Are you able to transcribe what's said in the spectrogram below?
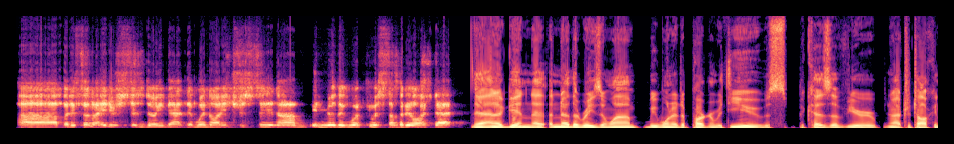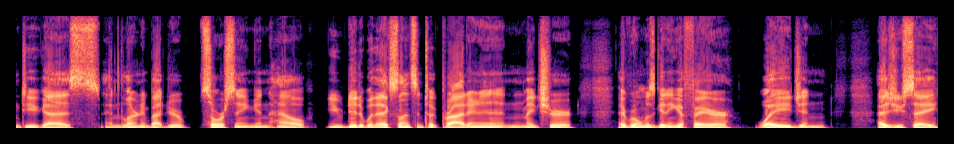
Uh, but if they're not interested in doing that, then we're not interested in, um, in really working with somebody like that. Yeah, and again, a- another reason why we wanted to partner with you was because of your, you know, after talking to you guys and learning about your sourcing and how you did it with excellence and took pride in it and made sure everyone was getting a fair wage. And as you say,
